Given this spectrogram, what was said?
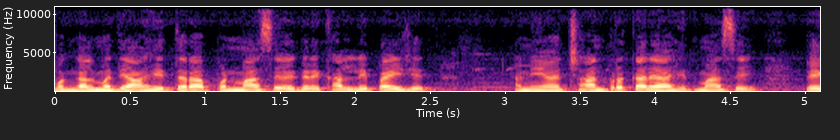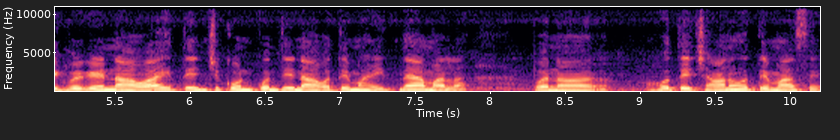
बंगालमध्ये आहे तर आपण मासे वगैरे खाल्ले पाहिजेत. आणि छान प्रकारे आहेत मासे. वेगवेगळे नावं आहेत त्यांची. कोणकोणती नावं ते माहीत नाही आम्हाला. पण होते छान होते मासे.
